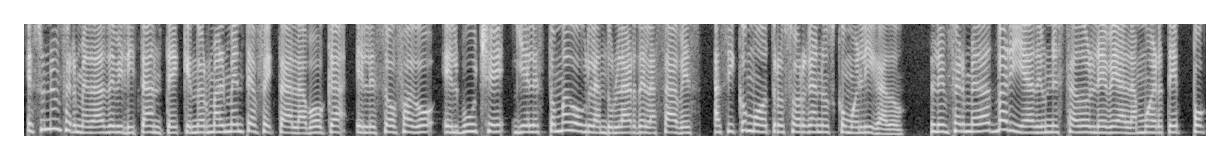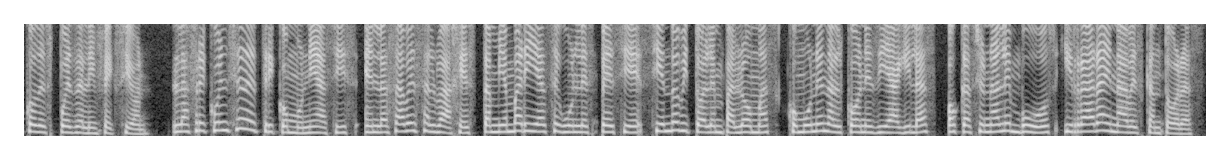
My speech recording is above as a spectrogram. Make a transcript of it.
Es una enfermedad debilitante que normalmente afecta a la boca, el esófago, el buche y el estómago glandular de las aves, así como otros órganos como el hígado. La enfermedad varía de un estado leve a la muerte poco después de la infección. La frecuencia de tricomoniasis en las aves salvajes también varía según la especie, siendo habitual en palomas, común en halcones y águilas, ocasional en búhos y rara en aves cantoras.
